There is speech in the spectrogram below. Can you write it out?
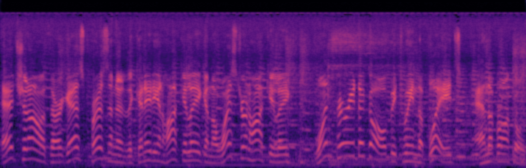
Ed Chynoweth, our guest, president of the Canadian Hockey League and the Western Hockey League. One period to go between the Blades and the Broncos.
